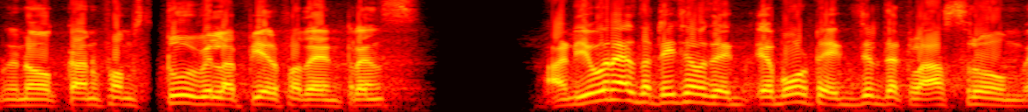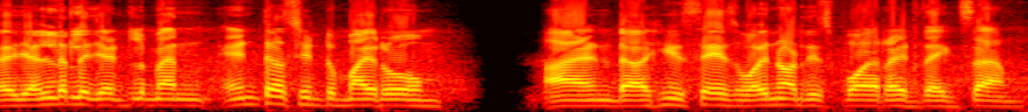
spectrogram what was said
you know confirms two will appear for the entrance. And even as the teacher was about to exit the classroom a elderly gentleman enters into my room. And uh, he says why not this boy write the exam?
